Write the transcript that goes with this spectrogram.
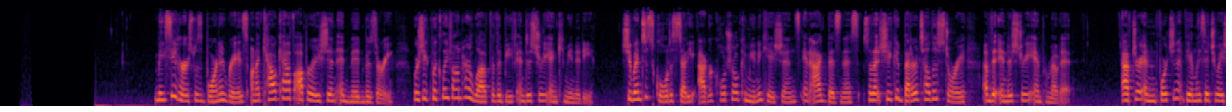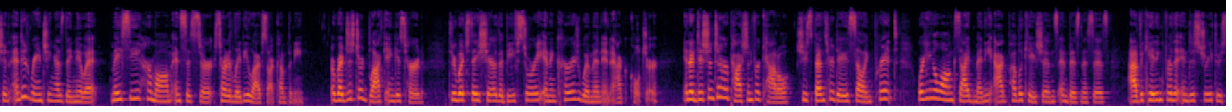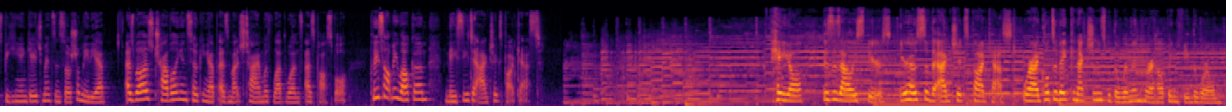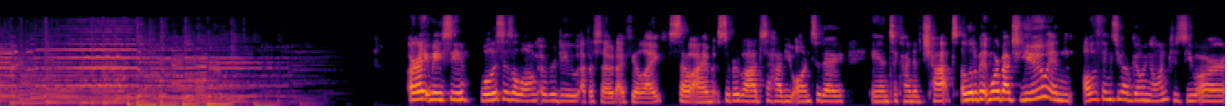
Macey Hurst was born and raised on a cow calf operation in mid Missouri, where she quickly found her love for the beef industry and community. She went to school to study agricultural communications and ag business so that she could better tell the story of the industry and promote it. After an unfortunate family situation ended ranching as they knew it, Macey, her mom, and sister started Lady Livestock Company, a registered Black Angus herd through which they share the beef story and encourage women in agriculture. In addition to her passion for cattle, she spends her days selling print, working alongside many ag publications and businesses, advocating for the industry through speaking engagements and social media, as well as traveling and soaking up as much time with loved ones as possible. Please help me welcome Macey to Ag Chicks Podcast. Hey y'all, this is Ally Spears, your host of the Ag Chicks Podcast, where I cultivate connections with the women who are helping feed the world. All right, Macey. Well, this is a long overdue episode, I feel like. So I'm super glad to have you on today and to kind of chat a little bit more about you and all the things you have going on because you are,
